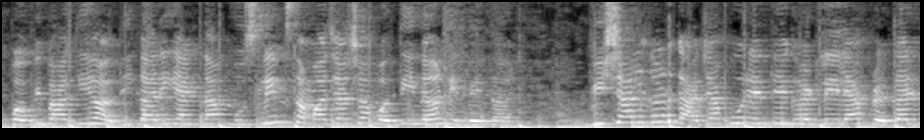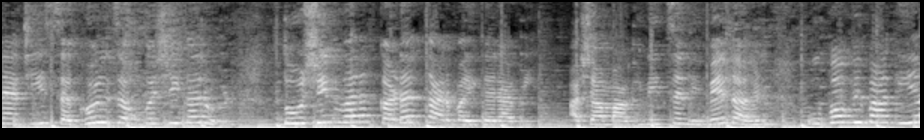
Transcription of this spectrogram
उपविभागीय अधिकारी यांना मुस्लिम समाजाच्या वतीनं निवेदन. विशालगड गाजापूर येथे घडलेल्या प्रकरणाची सखोल चौकशी करून दोषींवर कडक कारवाई करावी. अशा मागणीचं निवेदन उपविभागीय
